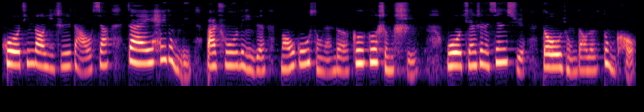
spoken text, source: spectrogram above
或听到一只大鳌虾在黑洞里发出令人毛骨悚然的咯咯声时，我全身的鲜血都涌到了洞口，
